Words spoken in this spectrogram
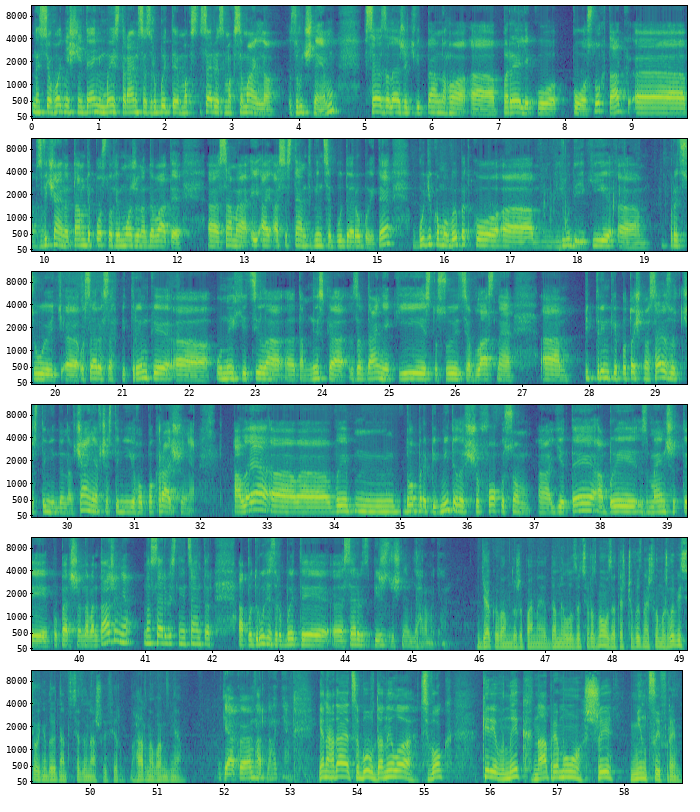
на сьогоднішній день ми стараємося зробити сервіс максимально зручним. Все залежить від певного переліку послуг. Так, Е, звичайно, там, де послуги може надавати е, саме AI-асистент, він це буде робити. В будь-якому випадку е, люди, які працюють у сервісах підтримки, у них є ціла там низка завдань, які стосуються власне. Підтримки поточного сервісу в частині до навчання, в частині його покращення. Але е, е, ви добре підмітили, що фокусом е, є те, аби зменшити, по-перше, навантаження на сервісний центр, а по-друге, зробити сервіс більш зручним для громадян. Дякую вам дуже, пане Данило, за цю розмову, за те, що ви знайшли можливість сьогодні доєднатися до нашого ефіру. Гарного вам дня. Дякую вам, гарного дня. Я нагадаю, це був Данило Цвок, керівник напряму ШИ Мінцифри.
